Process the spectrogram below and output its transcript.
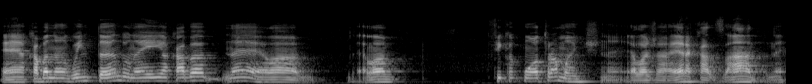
é, acaba não aguentando, né? E acaba, né? Ela, ela fica com outro amante, né? Ela já era casada, né?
